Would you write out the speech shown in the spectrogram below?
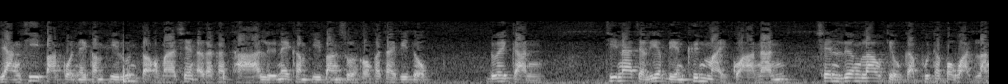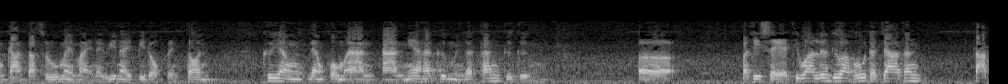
อย่างที่ปรากฏในคัมภีร์รุ่นต่อมาเช่นอัตถกถา หรือในคัมภีร์บางส่วนของพระไตรปิฎกด้วยกันที่น่าจะเรียบเรียงขึ้นใหม่กว่านั้น เช่น เรื่องเล่าเกี่ยวกับพุทธประวัติหลังการตรัสรู้ใหม่ๆ ในวินัยปิฎกเป็นต้น คืออย่างอย่างผมอ่านอ่านเนี่ยฮะคือเหมือนกับท่านกึ่งๆเอ่อปฏิเสธที่ว่าเรื่องที่ว่าพระพุทธเจ้าท่านตัด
